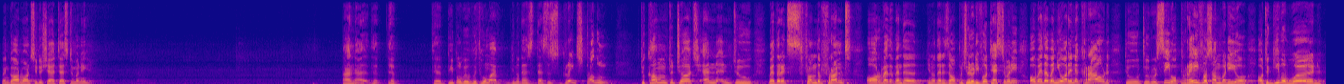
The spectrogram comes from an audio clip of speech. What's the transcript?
When God wants you to share testimony, man, uh, the, the, the people with whom I've, you know, there's, there's this great struggle to come to church and, and to, whether it's from the front or whether when the, you know, there is opportunity for testimony or whether when you are in a crowd to, to receive or pray for somebody or, or to give a word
